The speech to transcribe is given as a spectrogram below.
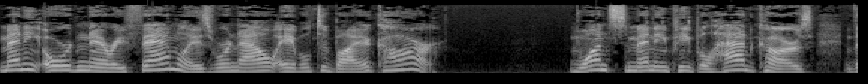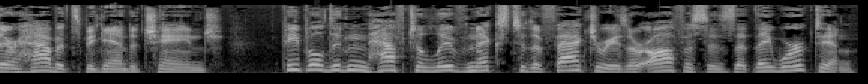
many ordinary families were now able to buy a car. Once many people had cars, their habits began to change. People didn't have to live next to the factories or offices that they worked in.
